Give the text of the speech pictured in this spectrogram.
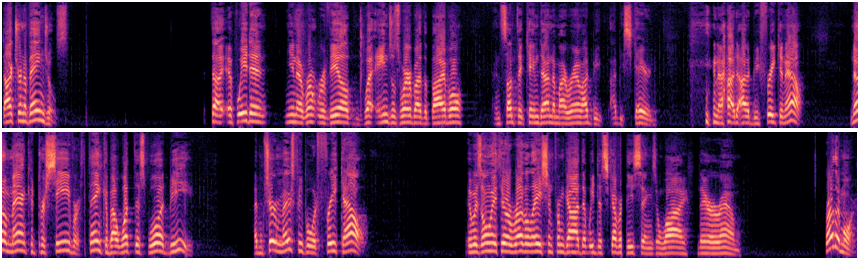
doctrine of angels. So if we didn't, you know, weren't revealed what angels were by the Bible, and something came down to my room, I'd be, I'd be scared. you know, I'd, I'd be freaking out. No man could perceive or think about what this would be. I'm sure most people would freak out. It was only through a revelation from God that we discovered these things and why they're around. Furthermore,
